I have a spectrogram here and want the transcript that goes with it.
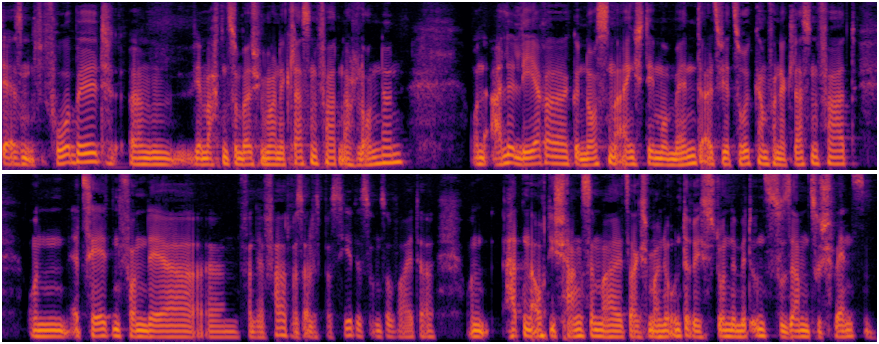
der ist ein Vorbild. Ähm, wir machten zum Beispiel mal eine Klassenfahrt nach London und alle Lehrer genossen eigentlich den Moment, als wir zurückkamen von der Klassenfahrt, und erzählten von der ähm, von der Fahrt, was alles passiert ist und so weiter und hatten auch die Chance mal, sage ich mal, eine Unterrichtsstunde mit uns zusammen zu schwänzen.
